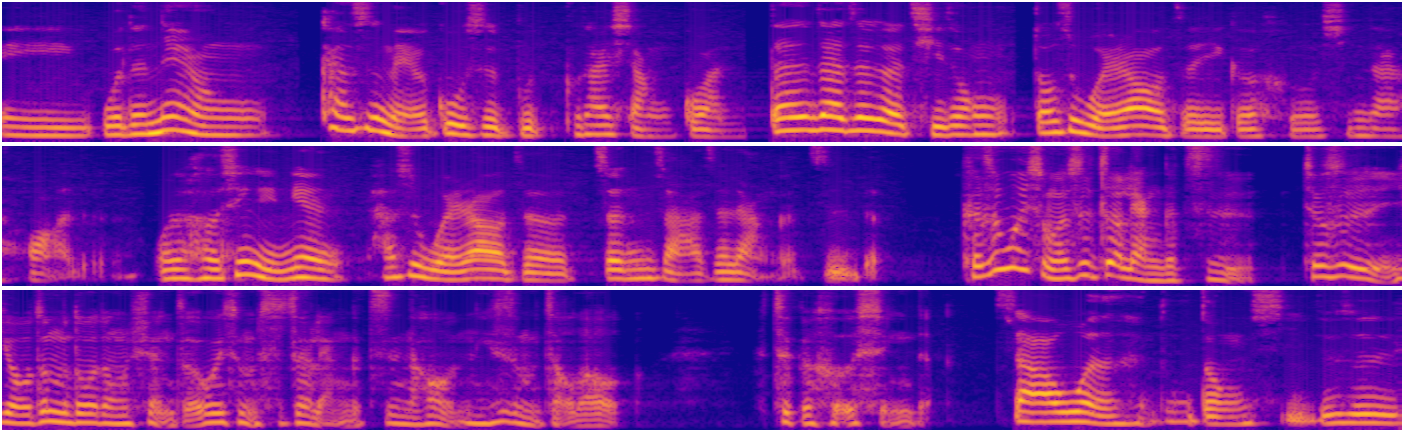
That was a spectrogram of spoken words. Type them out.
诶，我的内容看似每个故事不不太相关，但是在这个其中都是围绕着一个核心在画的。我的核心理念它是围绕着挣扎这两个字的。可是为什么是这两个字？就是有这么多种选择，为什么是这两个字？然后你是怎么找到这个核心的？是要问很多东西，就是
